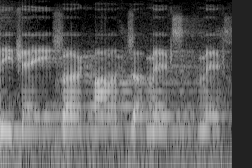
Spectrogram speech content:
DJ Zerg on the mix, mix.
